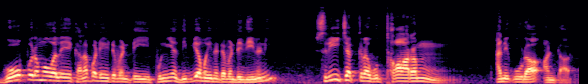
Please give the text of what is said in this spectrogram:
గోపురము వలె కనపడేటువంటి పుణ్య దివ్యమైనటువంటి దీనిని శ్రీచక్ర ఉత్తారం అని కూడా అంటారు.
